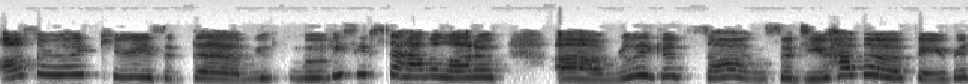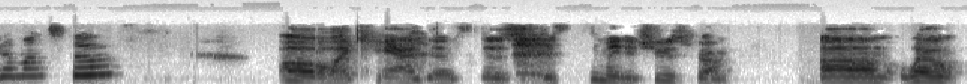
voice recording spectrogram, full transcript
also really curious that the movie seems to have a lot of um really good songs. So do you have a favorite amongst those? Oh, I can't. There's there's, there's too many to choose from. Um, well,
